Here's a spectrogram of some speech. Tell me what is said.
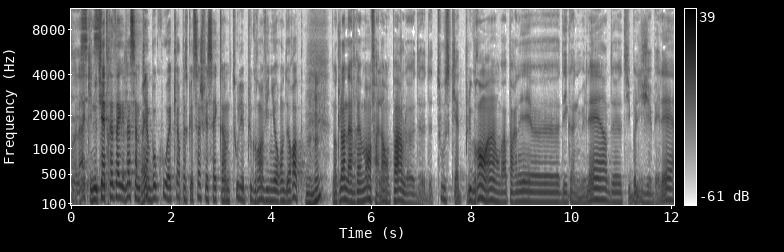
Voilà, qui nous tient très à Là, ça me ouais. tient beaucoup à cœur parce que ça, je fais ça avec quand même tous les plus grands vignerons d'Europe. Mm -hmm. Donc là, on a vraiment, enfin là, on parle de, de tout ce qu'il y a de plus grand. Hein. On va parler euh, d'Egon Muller, de Thibault Ligier-Beller,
